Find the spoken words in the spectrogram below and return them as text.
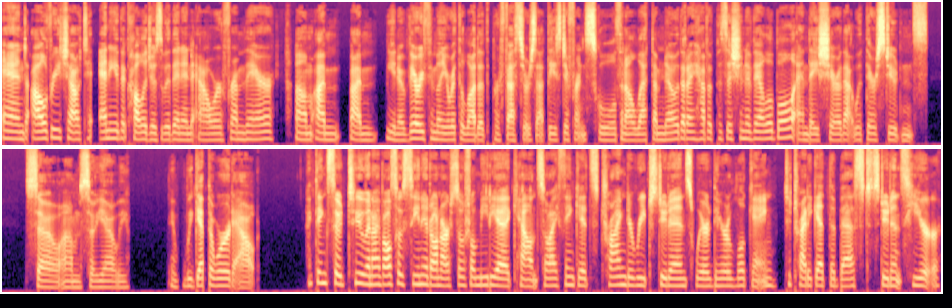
and I'll reach out to any of the colleges within an hour from there. Um, I'm I'm you know very familiar with a lot of the professors at these different schools, and I'll let them know that I have a position available, and they share that with their students. So um so yeah we we get the word out. I think so too. And I've also seen it on our social media account. So I think it's trying to reach students where they're looking to try to get the best students here.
